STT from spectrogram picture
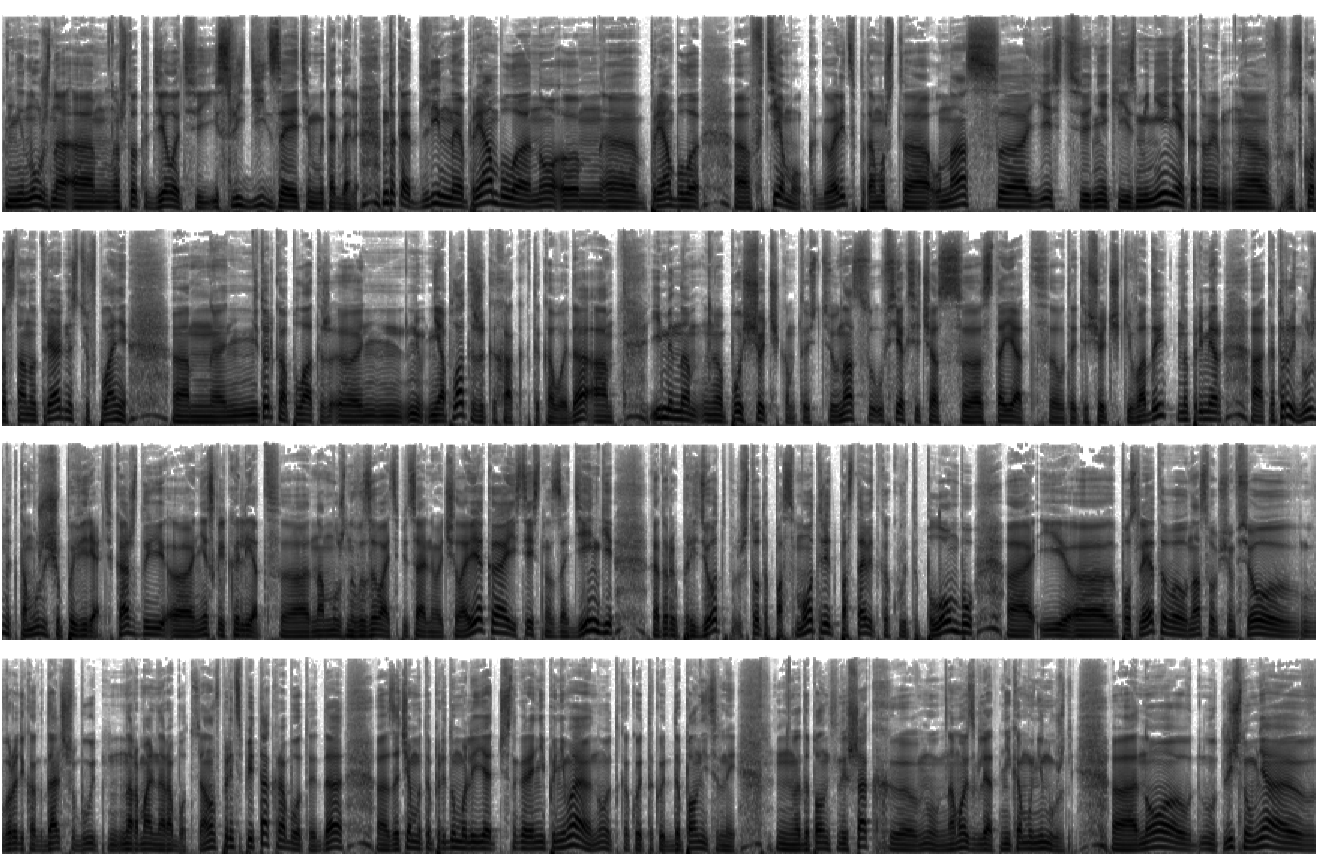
не нужно э, что-то делать и следить за этим и так далее. Ну, такая длинная преамбула, но эм, э, преамбула э, в тему, как говорится, потому что у нас э, есть некие изменения, которые э, скоро станут реальностью в плане э, не только оплаты, э, не оплаты ЖКХ как таковой, да, а именно по счетчикам. То есть у нас у всех сейчас э, стоят вот эти счетчики воды, например, э, которые нужно к тому же еще поверять. Каждые э, несколько лет э, нам нужно вызывать специального человека, естественно, за деньги, который придет, что-то посмотрит, поставит какую-то пломбу, а, и а, после этого у нас, в общем, все вроде как дальше будет нормально работать. Оно, в принципе, и так работает, да. А зачем это придумали, я, честно говоря, не понимаю. Ну, это какой-то такой дополнительный, дополнительный шаг, э, ну, на мой взгляд, никому не нужный. Но ну, лично у меня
